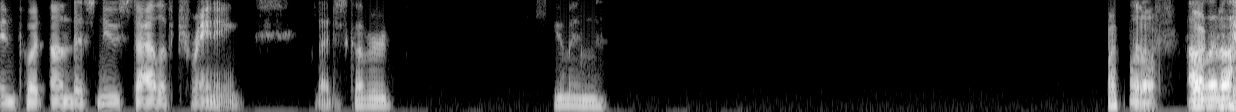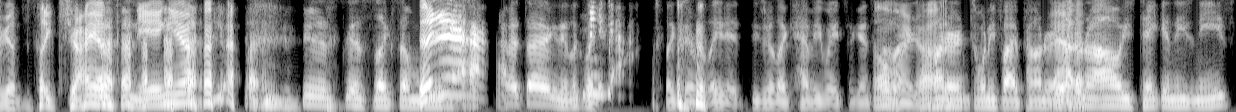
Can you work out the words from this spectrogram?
input on this new style of training that I discovered human What little, the fuck? Little... You got like giants kneeing you. it's, it's like some weird thing. They look like like they're related. These are like heavyweights against oh my god 125 pounder. Yeah. I don't know how he's taking these knees,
